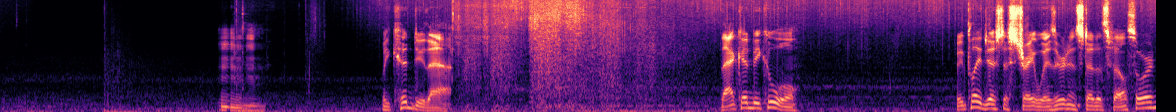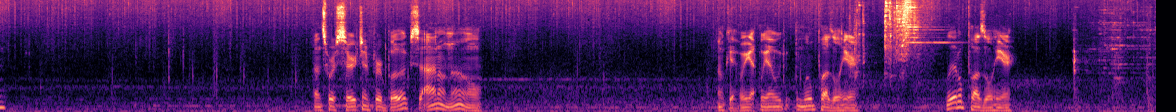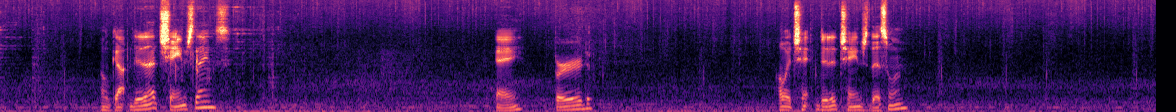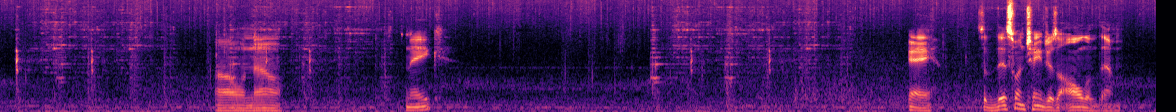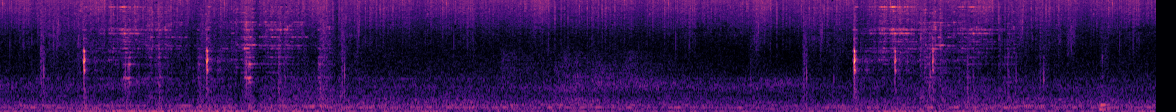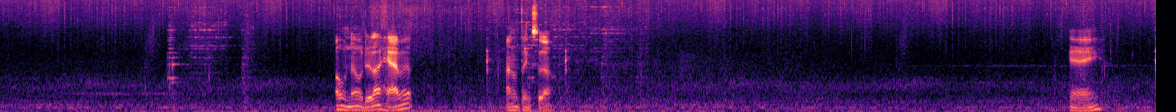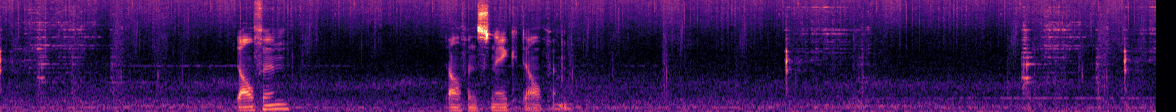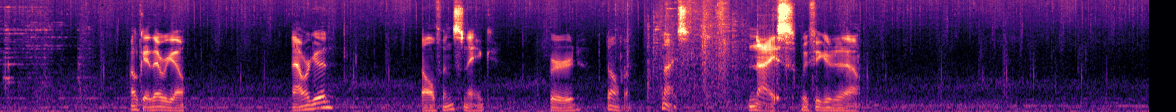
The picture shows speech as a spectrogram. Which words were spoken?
Hmm. We could do that. That could be cool. We play just a straight wizard instead of spell sword? Since we're searching for books? I don't know. Okay, we got we got a little puzzle here. Little puzzle here. Oh god, did that change things? Okay, bird. Oh, it did it change this one? This one changes all of them. Oh no, did I have it? I don't think so. Okay. Dolphin. Dolphin, snake, dolphin. Okay, there we go. Now we're good? Dolphin, snake, bird, dolphin. Nice. Nice. We figured it out.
